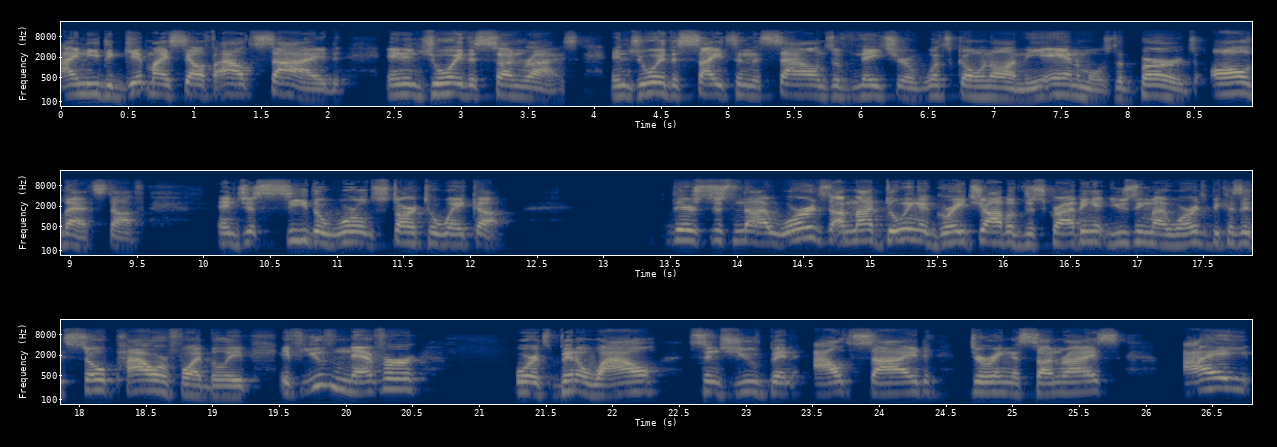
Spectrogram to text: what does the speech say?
I need to get myself outside and enjoy the sunrise, enjoy the sights and the sounds of nature what's going on, the animals, the birds, all that stuff, and just see the world start to wake up. There's just not words. I'm not doing a great job of describing it using my words because it's so powerful, I believe. If you've never, or it's been a while since you've been outside during a sunrise, I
